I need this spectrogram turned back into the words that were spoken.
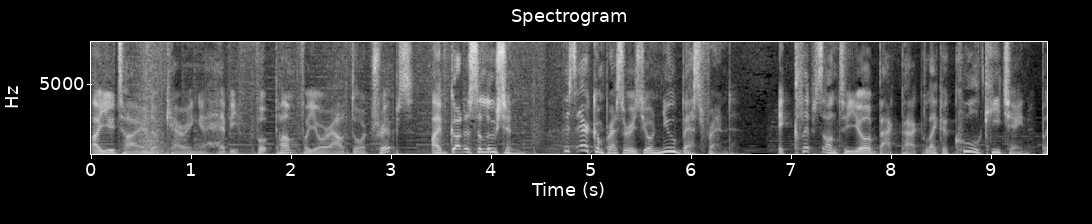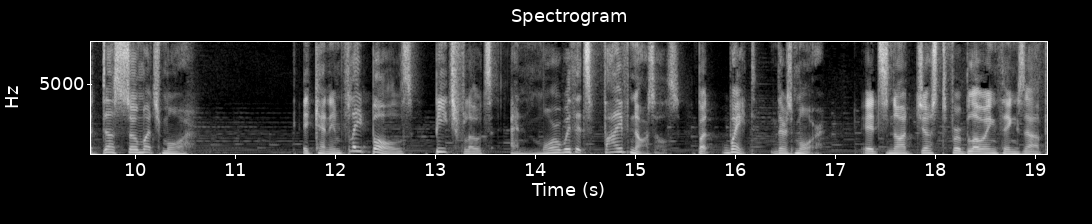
Are you tired of carrying a heavy foot pump for your outdoor trips? I've got a solution! This air compressor is your new best friend. It clips onto your backpack like a cool keychain, but does so much more. It can inflate balls, beach floats, and more with its five nozzles. But wait, there's more. It's not just for blowing things up,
